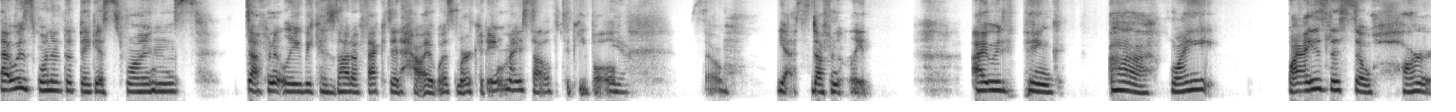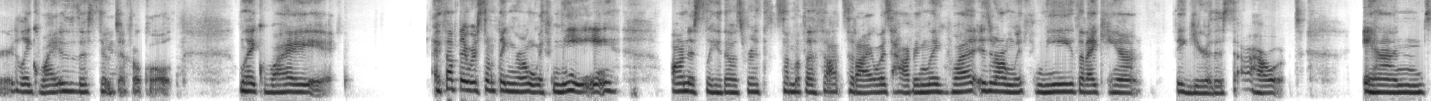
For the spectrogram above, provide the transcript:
That was one of the biggest ones, definitely, because that affected how I was marketing myself to people. Yeah. So, yes, definitely. I would think, ah, uh, why, why is this so hard? Like, why is this so yeah. difficult? like why I thought there was something wrong with me. Honestly, those were some of the thoughts that I was having. Like, what is wrong with me that I can't figure this out? And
